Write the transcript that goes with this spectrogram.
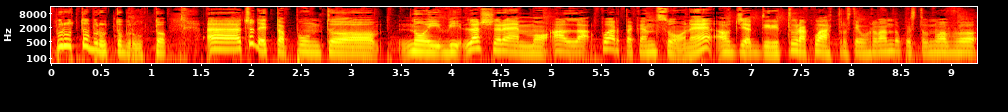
brutto, brutto, brutto. Eh, ci ho detto appunto, noi vi lasceremmo alla quarta canzone, oggi addirittura quattro, stiamo provando questo nuovo,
